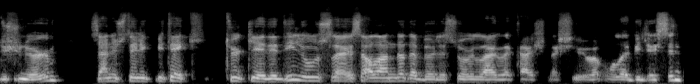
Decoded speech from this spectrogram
düşünüyorum. Sen üstelik bir tek Türkiye'de değil uluslararası alanda da böyle sorularla karşılaşıyor olabilirsin.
